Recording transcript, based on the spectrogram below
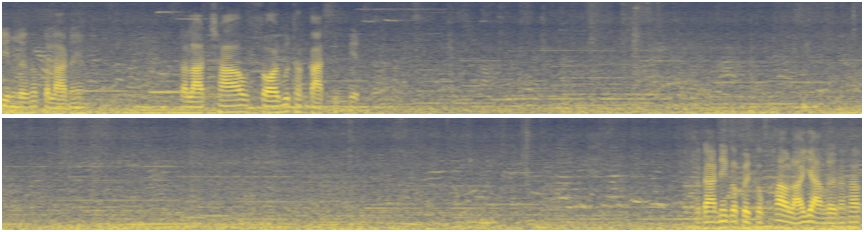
กินเลยครับตลาดนี้ ตลาดเช้าซอยวุฒากาศ11 ด้านนี้ก็เป็นกับข้าวหลายอย่างเลยนะครับ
